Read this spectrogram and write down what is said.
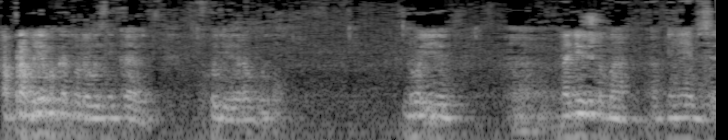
о проблемах, которые возникают в ходе работы. Ну и э, надеюсь, что мы обменяемся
